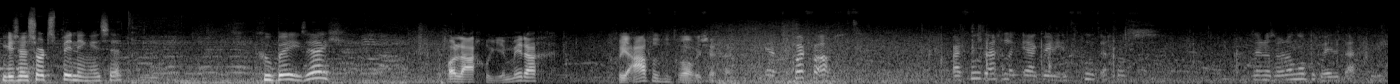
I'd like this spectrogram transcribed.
Hier zo'n soort spinning is het. Goed bezig. Hola, goedemiddag. Goedenavond moet ik wel weer zeggen. Ja, het is kwart voor acht. Maar het voelt eigenlijk, ja ik weet niet, het voelt echt als... We zijn er zo lang op, ik weet het eigenlijk niet.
